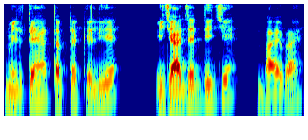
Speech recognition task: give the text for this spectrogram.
मिलते हैं, तब तक के लिए इजाज़त दीजिए। Bye bye.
